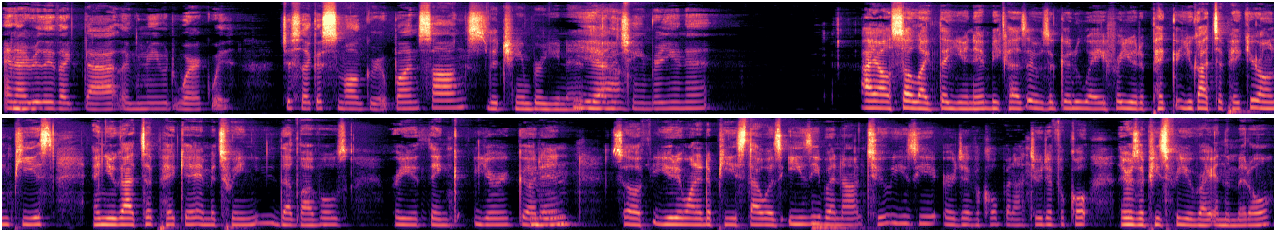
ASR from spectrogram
And I mm-hmm. really like that, like when we would work with just like a small group on songs. The chamber unit. Yeah, Yeah. the chamber unit. I also liked the unit because it was a good way for you to pick. You got to pick your own piece, and you got to pick it in between the levels where you think you're good in. Mm-hmm. So if you wanted a piece that was easy but not too easy, or difficult but not too difficult, there was a piece for you right in the middle.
